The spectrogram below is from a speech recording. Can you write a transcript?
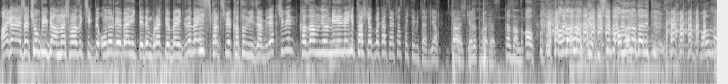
Arkadaşlar çok büyük bir anlaşmazlık çıktı. Onur diyor ben ilk dedim, Burak diyor ben ilk dedim. Ben hiç tartışmaya katılmayacağım bile. Kimin kazanmayacağını belirlemek için taş kağıt makas yapacağız. Tekte biter. Yap. Taş, kağıt, makas. Kazandım. Al. Allah'ın hakkı. İşte bu Allah'ın adaleti. Vallahi.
